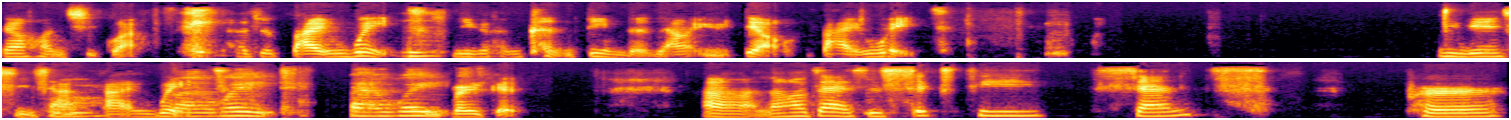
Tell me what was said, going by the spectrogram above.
这样很奇怪，他就 by weight 一个很肯定的这样语调 by weight。你练习一下 by weight，by weight，by weight，very good。啊，然后再是 sixty cents per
